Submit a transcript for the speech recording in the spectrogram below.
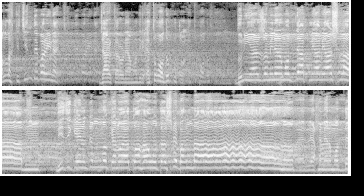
আল্লাহকে চিনতে পারি নাই? যার কারণে আমাদের এত অধপতন। দুনিয়ার জমিনের মধ্যে আপনি, আমি আসলাম রিজিকের জন্য কেন এত হাউতাস রে বান্দা? রেহেমের মধ্যে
